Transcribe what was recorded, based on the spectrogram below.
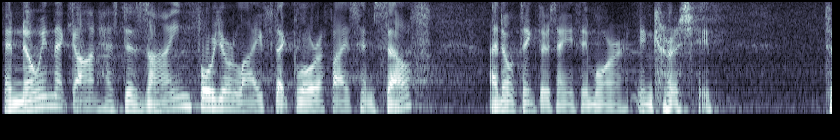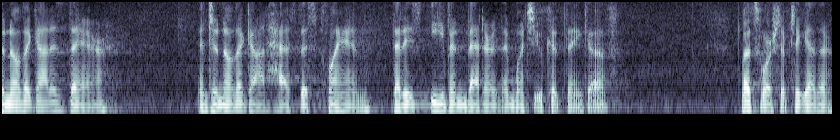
and knowing that God has designed for your life that glorifies Himself, I don't think there's anything more encouraging. To know that God is there and to know that God has this plan that is even better than what you could think of. Let's worship together.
